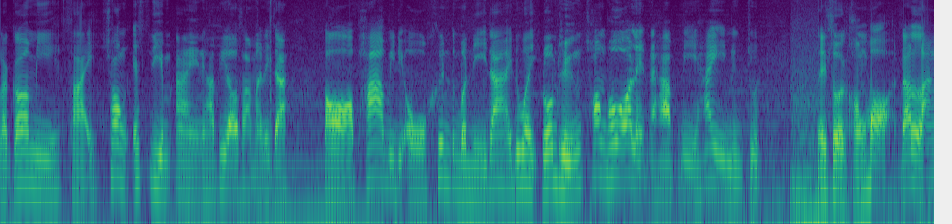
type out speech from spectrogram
แล้วก็มีสายช่อง HDMI นะครับที่เราสามารถที่จะต่อภาพวิดีโอขึ้นบนนี้ได้ด้วย รวมถึงช่อง Power Outlet นะครับมีให้อีกหนึ่งจุด ในส่วนของเบาะด้านหลัง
